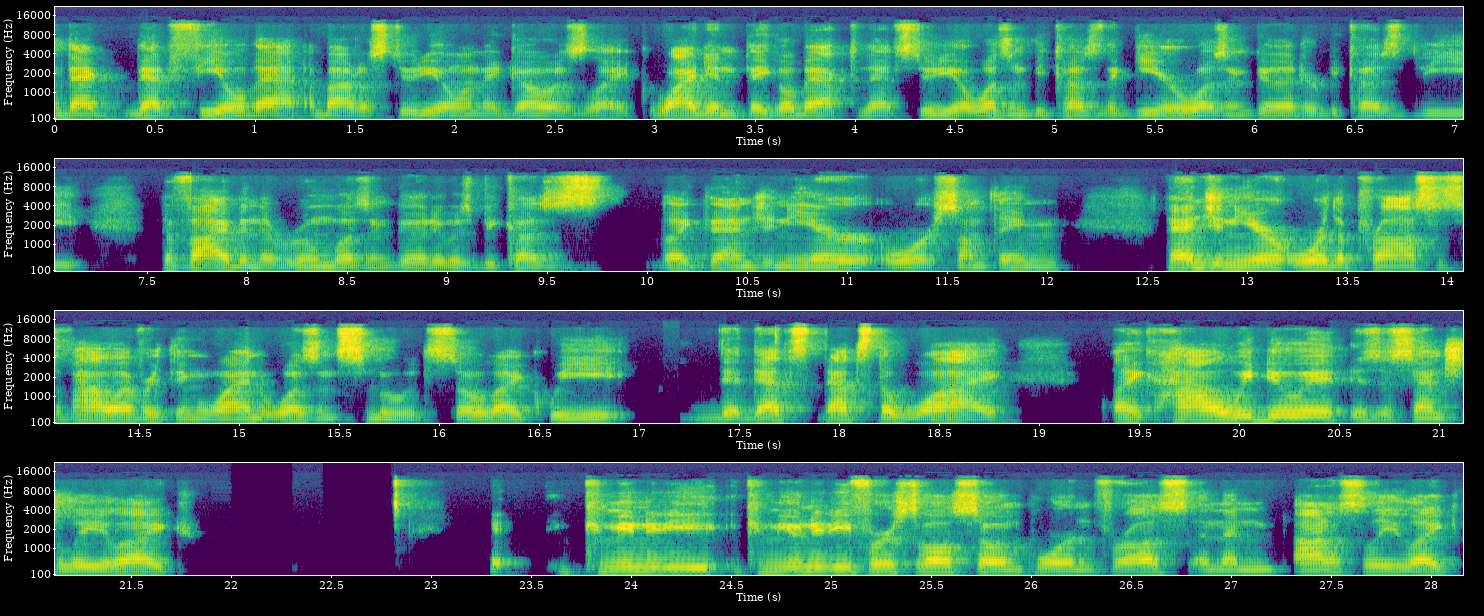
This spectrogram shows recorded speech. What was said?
that that feel that about a studio when they go is like why didn't they go back to that studio? It wasn't because the gear wasn't good or because the the vibe in the room wasn't good. It was because like the engineer or something the engineer or the process of how everything went wasn't smooth. So like we that, that's that's the why like how we do it is essentially like community community first of all is so important for us. And then honestly like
